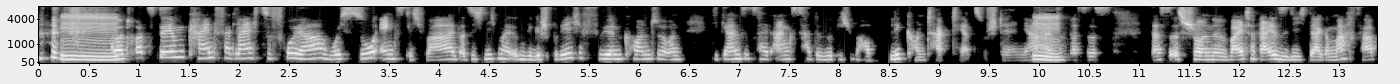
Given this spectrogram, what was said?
Mhm. aber trotzdem kein Vergleich zu früher, wo ich so ängstlich war, dass ich nicht mal irgendwie Gespräche führen konnte und die ganze Zeit Angst hatte, wirklich überhaupt Blickkontakt herzustellen. Ja, also mhm. also das ist, das ist schon eine weite Reise, die ich da gemacht habe.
